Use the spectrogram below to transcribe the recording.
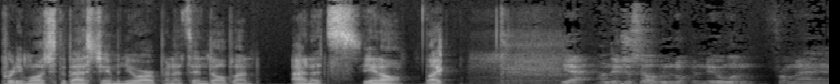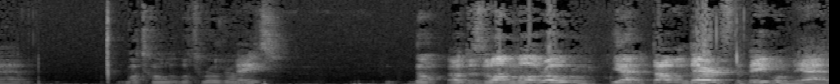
pretty much the best gym in Europe and it's in Dublin and it's you know like Yeah, and they're just opening up a new one from uh, what's called what's the road around? Mates. No, Oh, there's a Long Mile Road one. Yeah. that one there. It's the big one. Yeah.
